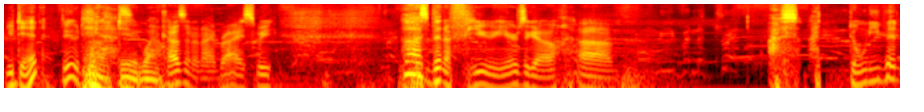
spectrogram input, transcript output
You did? Dude, Oh, dude, wow. My cousin and I, Bryce, we. Oh, it's been a few years ago. Um, I, I don't even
